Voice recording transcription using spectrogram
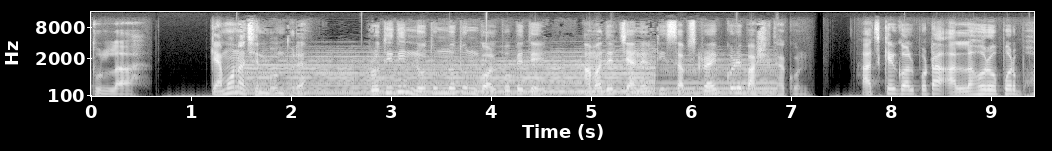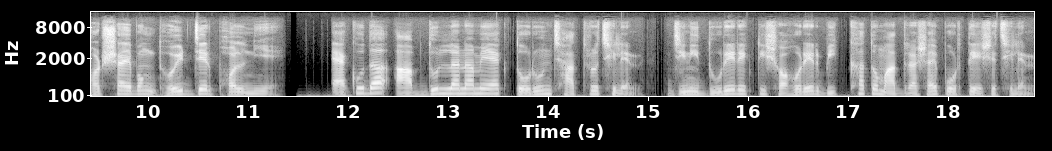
তুল্লাহ কেমন আছেন বন্ধুরা? প্রতিদিন নতুন নতুন গল্প পেতে আমাদের চ্যানেলটি সাবস্ক্রাইব করে পাশে থাকুন। আজকের গল্পটা আল্লাহর ওপর ভরসা এবং ধৈর্যের ফল নিয়ে। একদা আবদুল্লা নামে এক তরুণ ছাত্র ছিলেন, যিনি দূরের একটি শহরের বিখ্যাত মাদ্রাসায় পড়তে এসেছিলেন।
